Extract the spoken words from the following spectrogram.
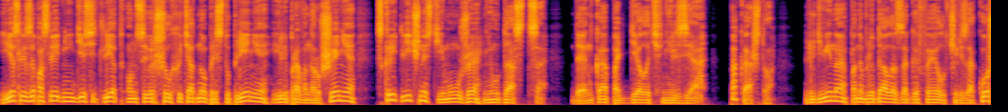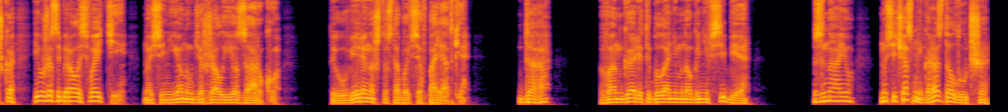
Если за последние 10 лет он совершил хоть одно преступление или правонарушение, скрыть личность ему уже не удастся. ДНК подделать нельзя. Пока что. Людивина понаблюдала за ГФЛ через окошко и уже собиралась войти, но Синьон удержал ее за руку. «Ты уверена, что с тобой все в порядке?» «Да», в ангаре ты была немного не в себе». «Знаю, но сейчас мне гораздо лучше».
